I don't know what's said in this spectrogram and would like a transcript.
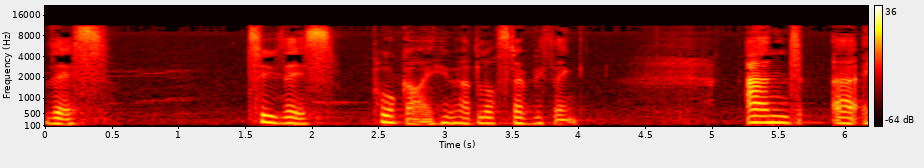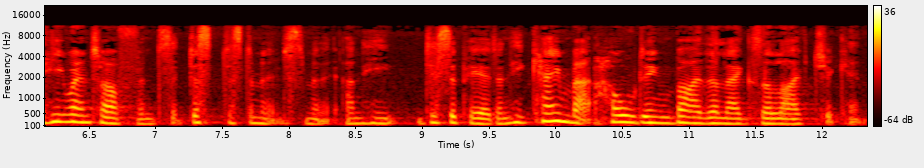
this to this poor guy who had lost everything. And uh, he went off and said, just, just a minute, just a minute. And he disappeared. And he came back holding by the legs a live chicken.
